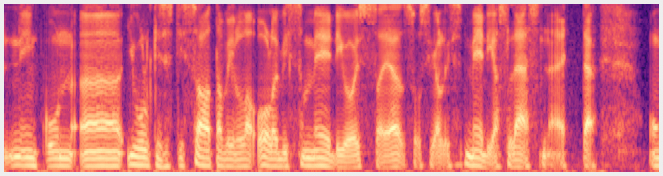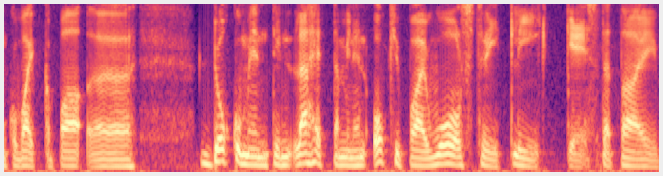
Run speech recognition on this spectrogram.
niin kuin, äh, julkisesti saatavilla olevissa medioissa ja sosiaalisessa mediassa läsnä, että onko vaikkapa äh, dokumentin lähettäminen Occupy Wall Street liikkeestä tai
